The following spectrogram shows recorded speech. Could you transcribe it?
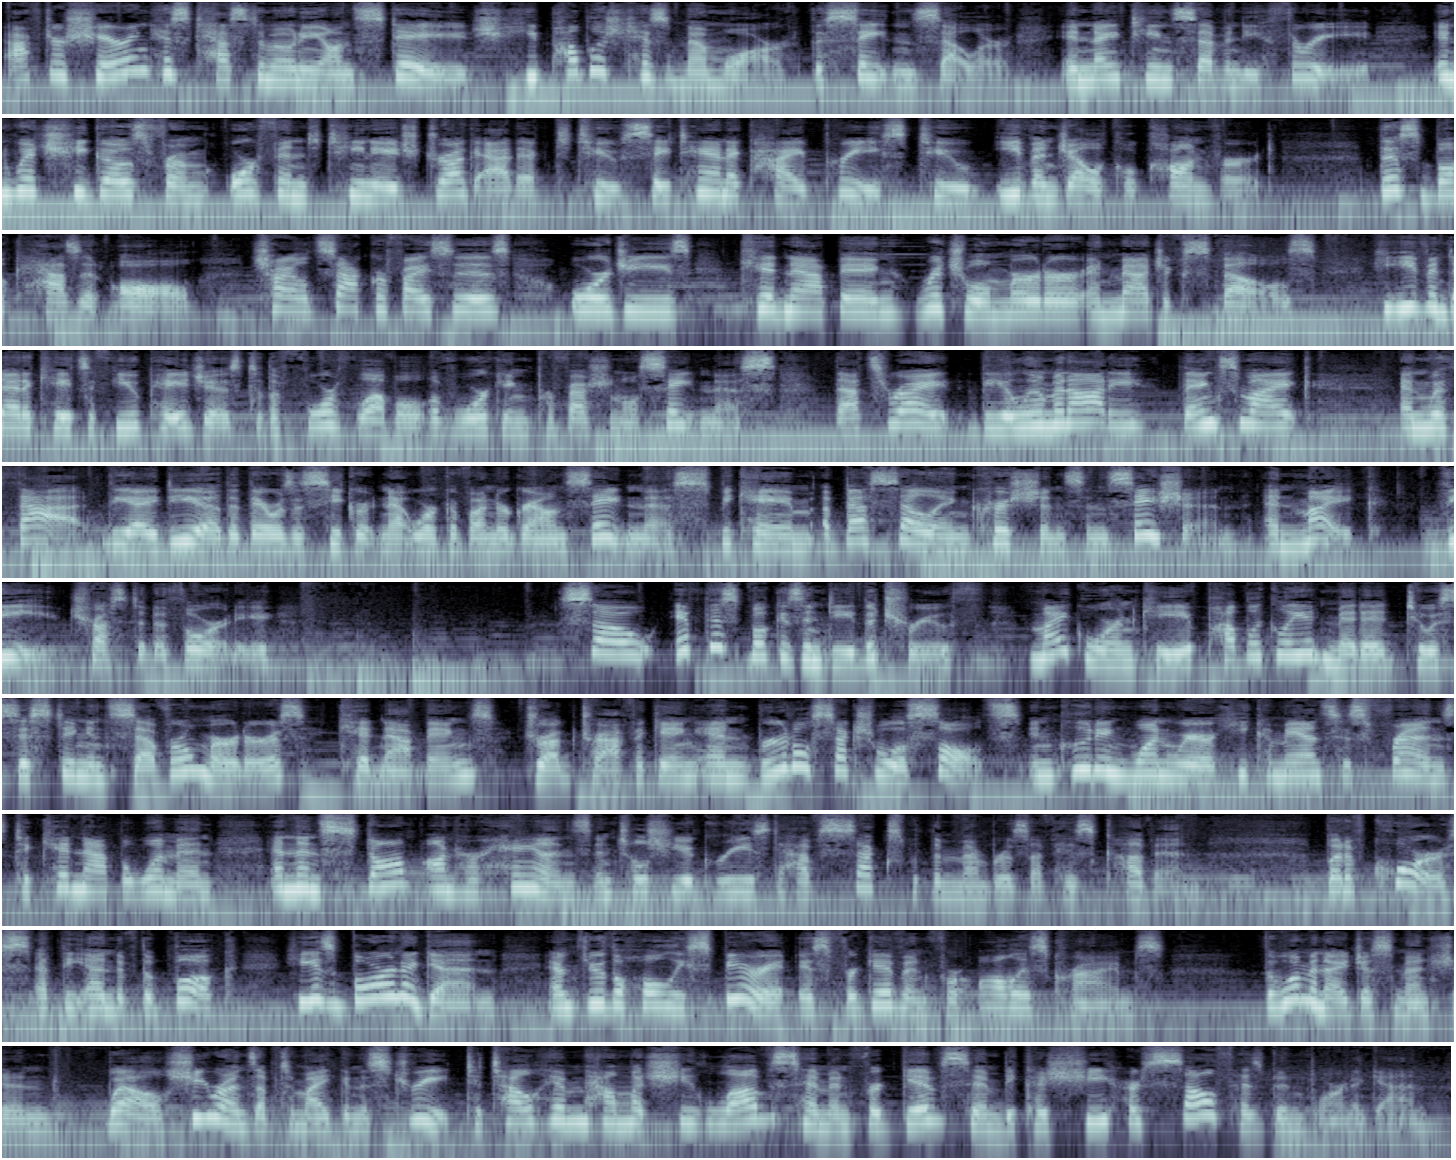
After sharing his testimony on stage, he published his memoir, The Satan Seller, in 1973, in which he goes from orphaned teenage drug addict to satanic high priest to evangelical convert. This book has it all child sacrifices, orgies, kidnapping, ritual murder, and magic spells. He even dedicates a few pages to the fourth level of working professional Satanists. That's right, the Illuminati. Thanks, Mike. And with that, the idea that there was a secret network of underground Satanists became a best selling Christian sensation, and Mike, the trusted authority. So, if this book is indeed the truth, Mike Warnke publicly admitted to assisting in several murders, kidnappings, drug trafficking, and brutal sexual assaults, including one where he commands his friends to kidnap a woman and then stomp on her hands until she agrees to have sex with the members of his coven. But of course, at the end of the book, he is born again, and through the Holy Spirit is forgiven for all his crimes. The woman I just mentioned, well, she runs up to Mike in the street to tell him how much she loves him and forgives him because she herself has been born again.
